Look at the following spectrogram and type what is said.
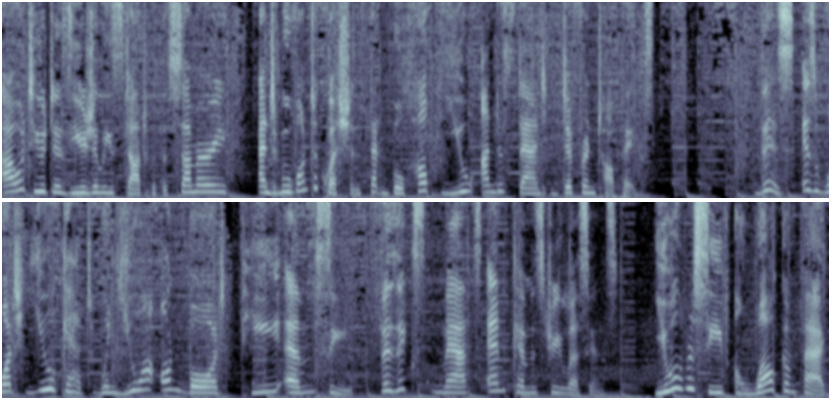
Our tutors usually start with a summary and move on to questions that will help you understand different topics. This is what you get when you are on board PMC Physics, Maths, and Chemistry lessons. You will receive a welcome pack,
